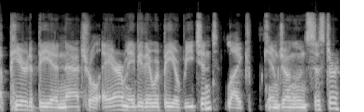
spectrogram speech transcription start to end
appear to be a natural heir. Maybe there would be a regent like Kim Jong Un's sister,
